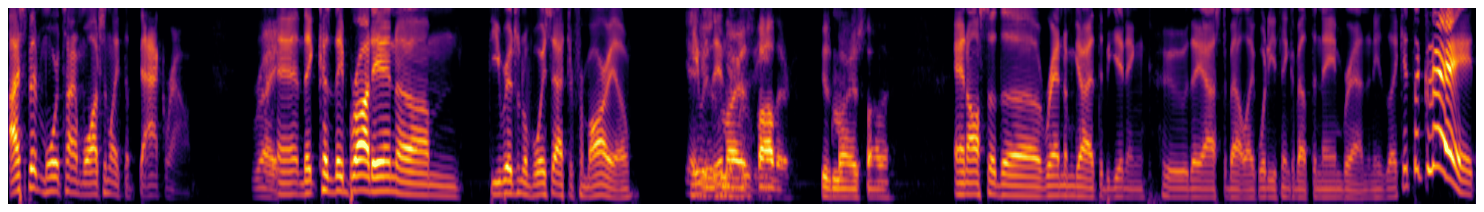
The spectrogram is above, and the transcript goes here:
I spent more time watching like the background, Right. and because they brought in um the original voice actor for Mario Yeah, he was in the Mario's movie. father. He was Mario's father. and also the random guy at the beginning who they asked about like, "What do you think about the name brand?" And he's like, "It's a great."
